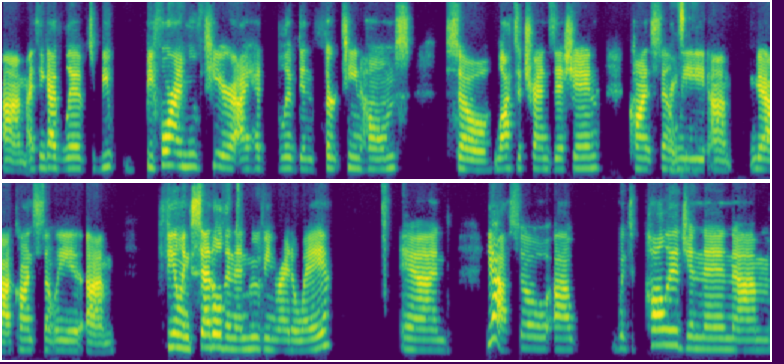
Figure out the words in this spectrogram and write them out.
um, I think I've lived be- before I moved here, I had lived in 13 homes. So lots of transition, constantly, um, yeah, constantly um, feeling settled and then moving right away. And yeah, so uh, went to college and then um,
